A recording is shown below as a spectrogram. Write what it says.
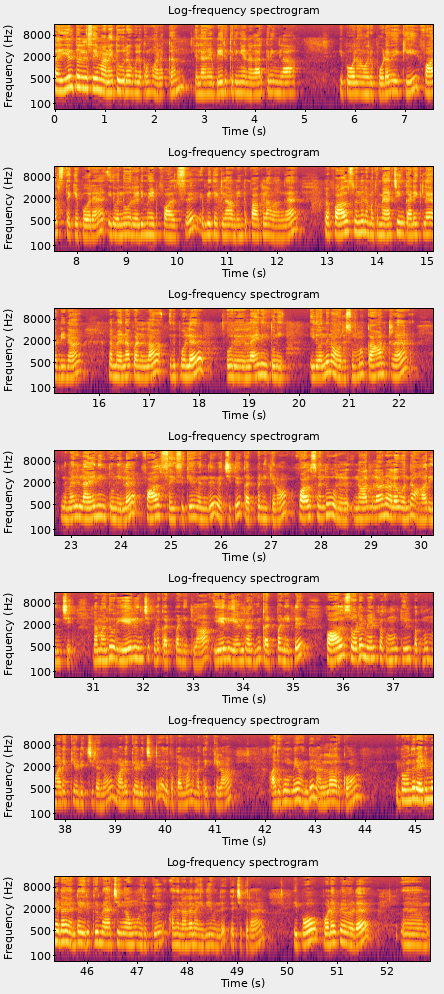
தையல் தொழில் செய்யும் அனைத்து உறவுகளுக்கும் வணக்கம். எல்லோரும் எப்படி இருக்கிறீங்க? நல்லா இருக்கிறீங்களா? இப்போது நான் ஒரு புடவைக்கு ஃபால்ஸ் தைக்க போகிறேன் இது வந்து ஒரு ரெடிமேட் ஃபால்ஸு எப்படி தைக்கலாம் அப்படின்ட்டு பார்க்கலாம் வாங்க. இப்போ ஃபால்ஸ் வந்து நமக்கு மேட்சிங் கிடைக்கல அப்படின்னா நம்ம என்ன பண்ணலாம்? இது போல் ஒரு லைனிங் துணி. இது வந்து நான் ஒரு சும்மா காட்டுறேன். இந்த மாதிரி லைனிங் துணியில் ஃபால்ஸ் சைஸுக்கே வந்து வச்சுட்டு கட் பண்ணிக்கணும். ஃபால்ஸ் வந்து ஒரு நார்மலான அளவு வந்து ஆறு இன்ச்சு நம்ம வந்து ஒரு ஏழு இன்ச்சு கூட கட் பண்ணிக்கலாம். ஏழு ஏழரை வரைக்கும் கட் பண்ணிவிட்டு ஃபால்ஸோட மேல் பக்கமும் கீழ் பக்கமும் மடக்கி அடிச்சிடணும். மடக்கி அடிச்சுட்டு அதுக்கப்புறமா நம்ம தைக்கலாம். அதுவுமே வந்து நல்லாயிருக்கும் இப்போ வந்து ரெடிமேடாக என்கிட்ட இருக்குது மேட்சிங்காகவும் இருக்குது அதனால் நான் இதையே வந்து தைச்சிக்கிறேன். இப்போது புடவையோட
